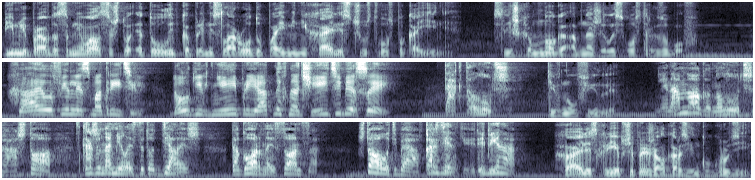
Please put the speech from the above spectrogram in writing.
Пимли, правда, сомневался, что эта улыбка принесла роду по имени Хайлис чувство успокоения. Слишком много обнажилось острых зубов. «Хайл Финли, смотритель, долгих дней и приятных ночей тебе, Сей!» «Так-то лучше!» — кивнул Финли. «Не намного, но лучше. А что, скажи на милость, ты тут делаешь? До горное солнце. Что у тебя в корзинке, рябина?» Хайлис крепче прижал корзинку к груди.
